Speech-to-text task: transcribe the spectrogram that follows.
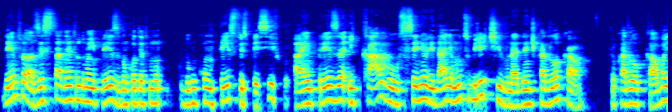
dentro, às vezes está dentro de uma empresa, de um contexto, de um contexto específico, a empresa e cargo, senioridade é muito subjetivo, né? Dentro de cada local. Então, cada local vai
